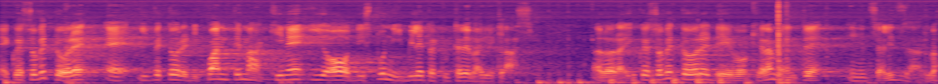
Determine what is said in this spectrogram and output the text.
E questo vettore è il vettore di quante macchine io ho disponibile per tutte le varie classi. Allora, in questo vettore devo chiaramente inizializzarlo.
